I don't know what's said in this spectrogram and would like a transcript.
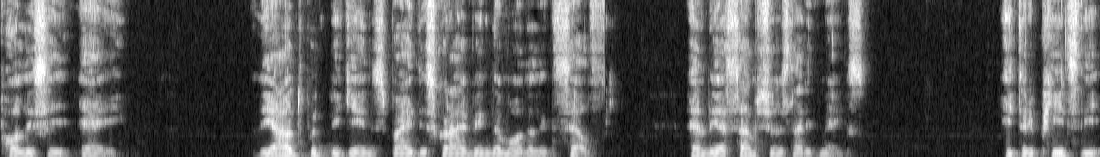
policy A. The output begins by describing the model itself and the assumptions that it makes. It repeats the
